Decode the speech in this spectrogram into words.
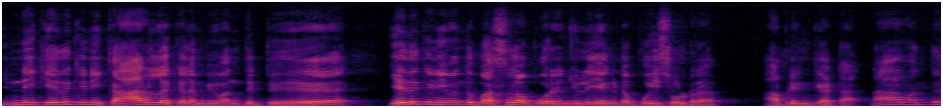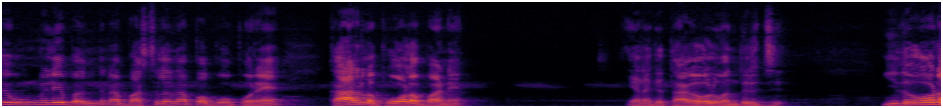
இன்றைக்கி எதுக்கு நீ காரில் கிளம்பி வந்துட்டு எதுக்கு நீ வந்து பஸ்ஸில் போகிறேன்னு சொல்லி என்கிட்ட பொய் சொல்கிற அப்படின்னு கேட்டால் நான் வந்து உண்மையிலேயே வந்து நான் பஸ்ஸில் தான்ப்பா போக போகிறேன் காரில் போகலப்பானே எனக்கு தகவல் வந்துருச்சு. இதோட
